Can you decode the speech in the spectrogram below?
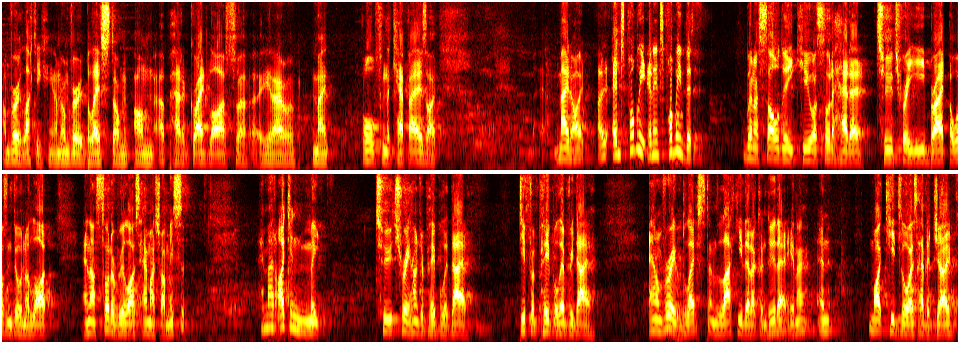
I'm very lucky. You know, I'm very blessed. I'm, I'm, I've had a great life. Uh, you know, mate, all from the cafes. I, mate, I, I, and it's probably and it's probably the when I sold EQ, I sort of had a two, three year break. I wasn't doing a lot, and I sort of realised how much I miss it. And mate, I can meet two, three hundred people a day, different people every day. And I'm very blessed and lucky that I can do that, you know. And my kids always have a joke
